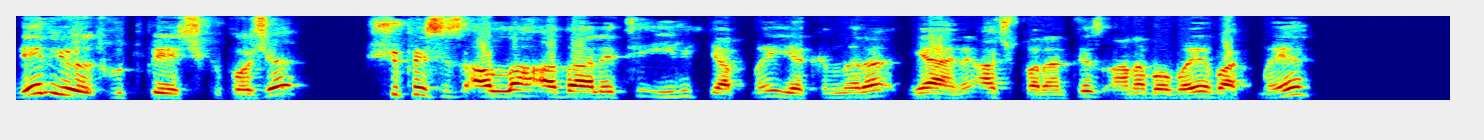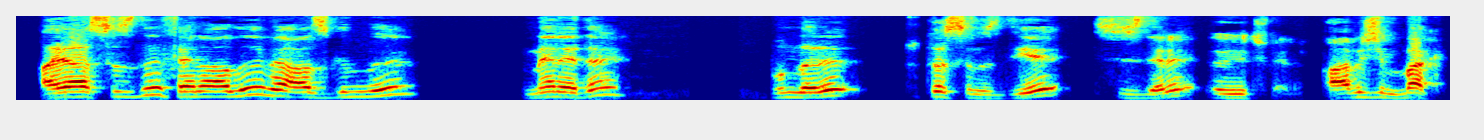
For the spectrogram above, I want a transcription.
Ne diyor hutbeye çıkıp hoca? Şüphesiz Allah adaleti, iyilik yapmayı yakınlara yani aç parantez ana babaya bakmayı hayasızlığı, fenalığı ve azgınlığı men eder. Bunları tutasınız diye sizlere öğüt verir. Abicim bak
